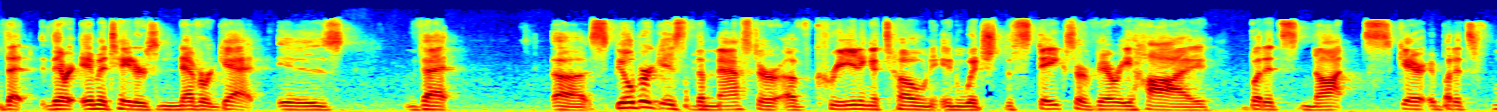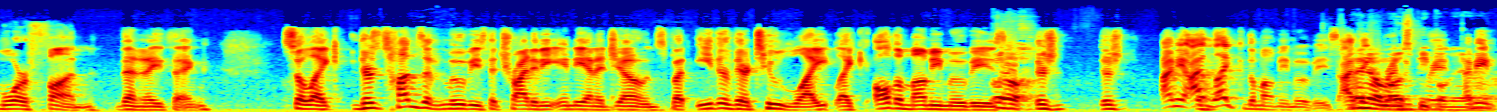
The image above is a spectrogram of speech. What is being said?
that their imitators never get is that uh, Spielberg is the master of creating a tone in which the stakes are very high, but it's not scary, but it's more fun than anything. So like, there's tons of movies that try to be Indiana Jones, but either they're too light, like all the Mummy movies. Ugh. There's there's. I mean, I like the Mummy movies. I, I think know Brendan most people I mean,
